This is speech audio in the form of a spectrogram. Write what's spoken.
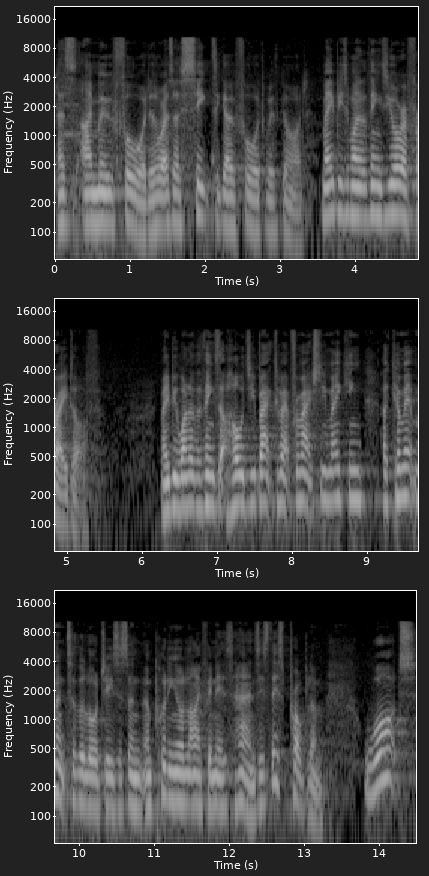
as I move forward or as I seek to go forward with God. Maybe it's one of the things you're afraid of. Maybe one of the things that holds you back to, from actually making a commitment to the Lord Jesus and, and putting your life in His hands is this problem. What?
